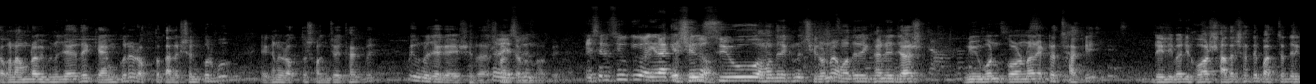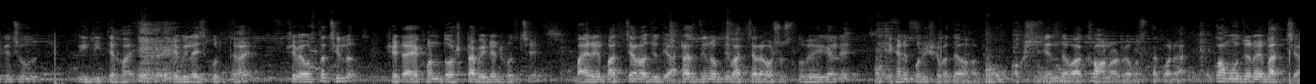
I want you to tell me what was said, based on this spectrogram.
তখন আমরা বিভিন্ন জায়গা থেকে ক্যাম্প করে রক্ত কালেকশন করব। এখানে রক্ত সঞ্চয় থাকবে বিভিন্ন জায়গায় সেটা সঞ্চালন হবে। এসএনসিউ আমাদের এখানে ছিল না আমাদের এখানে জাস্ট নিউবর্ন কর্নার একটা থাকে। ডেলিভারি হওয়ার সাথে সাথে বাচ্চাদের কিছু ই দিতে হয় স্টেবিলাইজ করতে হয়। সে ব্যবস্থা ছিল। সেটা এখন দশটা বেডেড হচ্ছে। বাইরের বাচ্চারাও যদি আঠাশ দিন অবধি বাচ্চারা অসুস্থ হয়ে গেলে এখানে পরিষেবা দেওয়া হবে। অক্সিজেন দেওয়া, খাওয়ানোর ব্যবস্থা করা। কম ওজনের বাচ্চা,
